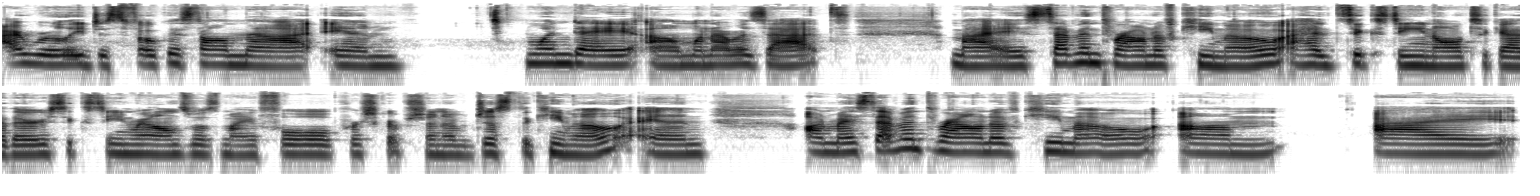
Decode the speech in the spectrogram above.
I really just focused on that. And one day um, when I was at my seventh round of chemo, I had 16 altogether. 16 rounds was my full prescription of just the chemo. And on my seventh round of chemo, um, I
